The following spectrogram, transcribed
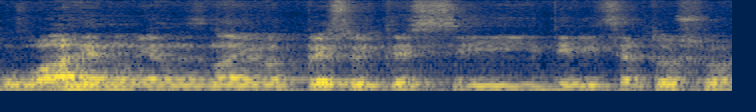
уваги, ну я не знаю, відписуйтесь і дивіться те, що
